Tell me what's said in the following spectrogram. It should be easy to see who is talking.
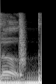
Speaker 1: Look.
